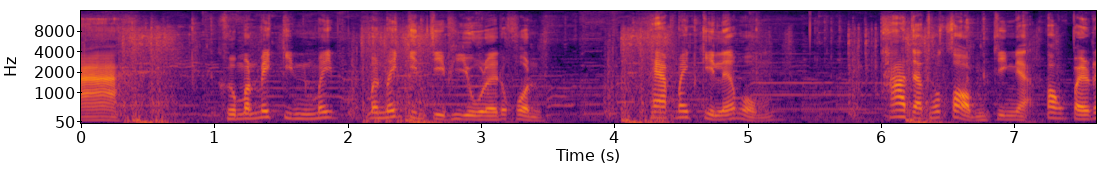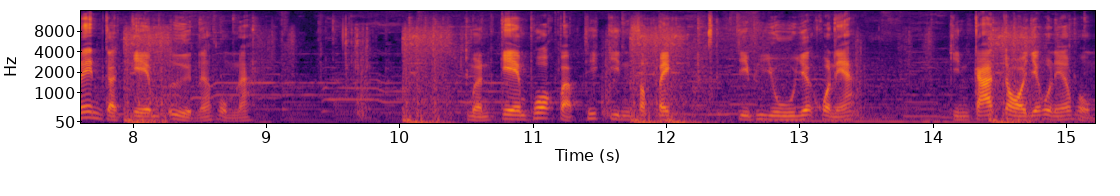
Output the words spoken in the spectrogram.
อ่าคือมันไม่กินไม่มันไม่กิน GPU เลยทุกคน แทบไม่กินเลยผม ถ้าจะทดสอบจริงเนี่ยต้องไปเล่นกับเกมอื่นนะผมนะ เหมือนเกมพวกแบบที่กินสเปค GPU เยอะกว่านี้กินการ์ดจอเยอะกว่านี้ครับผม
